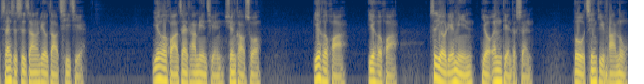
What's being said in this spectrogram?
三十四章六到七节，耶和华在他面前宣告说：“耶和华，耶和华是有怜悯、有恩典的神，不轻易发怒，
